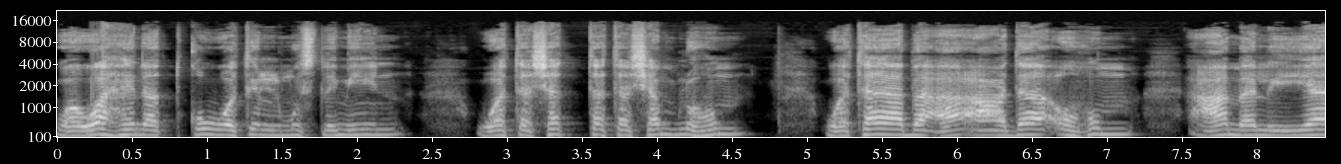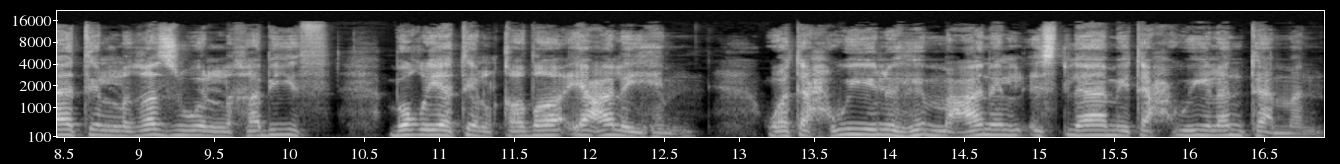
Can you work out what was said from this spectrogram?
ووهنت قوة المسلمين وتشتت شملهم وتابع أعداؤهم عمليات الغزو الخبيث بغية القضاء عليهم وتحويلهم عن الإسلام تحويلا تاما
